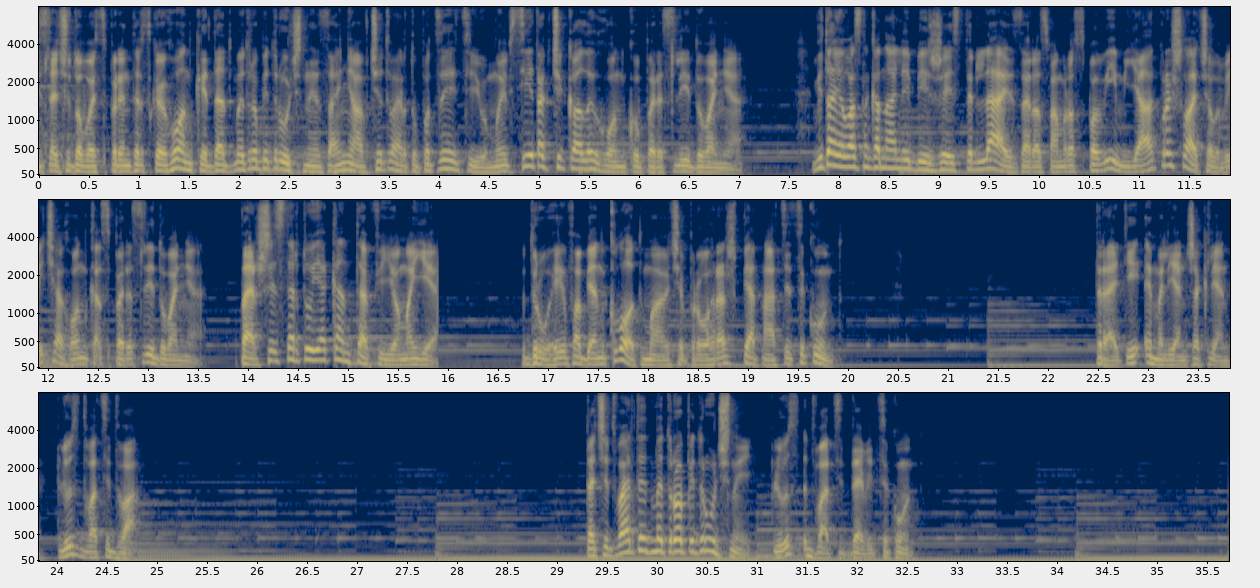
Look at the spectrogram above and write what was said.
Після чудової спринтерської гонки, де Дмитро Підручний зайняв четверту позицію, ми всі так чекали гонку переслідування. Вітаю вас на каналі Біжи і Стріляй. Зараз вам розповім, як пройшла чоловіча гонка з переслідування. Перший стартує Канта Фіомає. Другий Фабіан Клод, маючи програш 15 секунд. Третій Емельян Жаклен, плюс 22. Та четвертий Дмитро Підручний, плюс 29 секунд.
